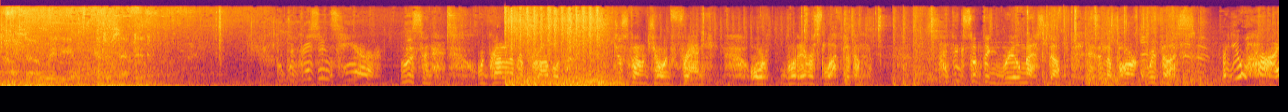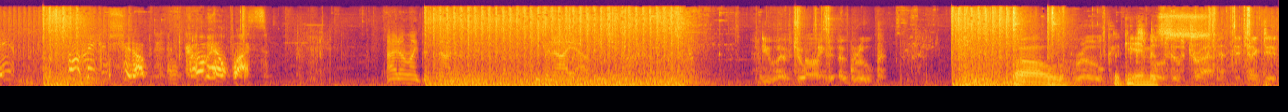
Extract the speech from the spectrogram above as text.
Hostile radio intercepted. The Division's here. Listen, we've got another problem. Just found Joe and Franny, or whatever's left of them. I think something real messed up is in the park with us. Are you high? Stop making shit up and come help us. I don't like the sound of this. Keep an eye out, Agent. You have joined a group. Wow, Rogue the game explosive is trap detected.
